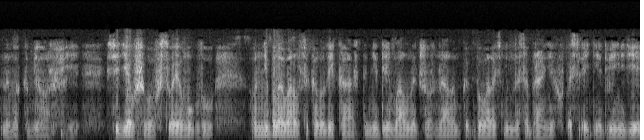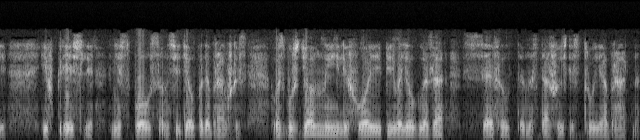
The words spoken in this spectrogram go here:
на МакМерфи, сидевшего в своем углу. Он не баловался колодой карт не дремал над журналом, как бывало с ним на собраниях в последние две недели, и в кресле не сполз, он сидел, подобравшись, возбужденный и лихой, и переводил глаза с Сеффилда на старшую сестру и обратно.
